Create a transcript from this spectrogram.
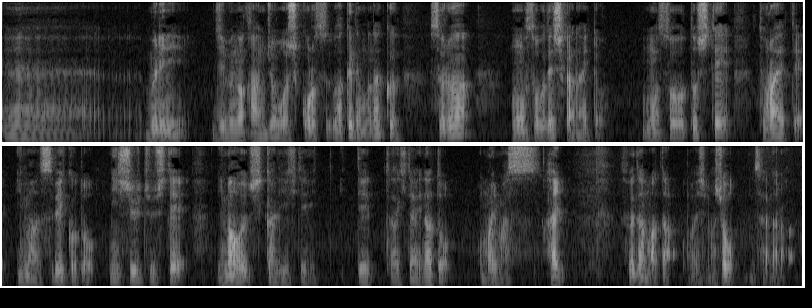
えー、無理に自分の感情を押し殺すわけでもなくそれは妄想でしかないと妄想として捉えて今すべきことに集中して今をしっかり生きていっていただきたいなと思います。はい。それではまたお会いしましょう。さよなら。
